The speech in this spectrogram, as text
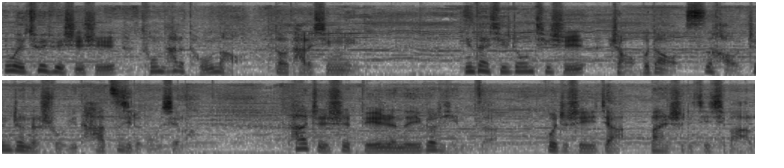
因为确确实实从他的头脑到他的心灵，你在其中其实找不到丝毫真正的属于他自己的东西了，他只是别人的一个影子，或者是一架办事的机器罢了。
